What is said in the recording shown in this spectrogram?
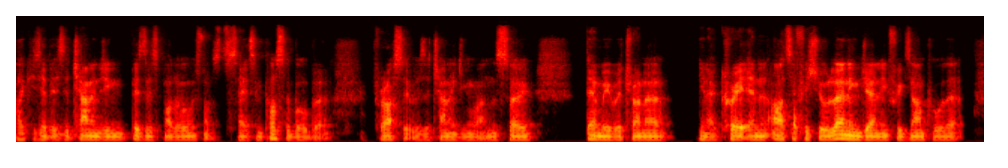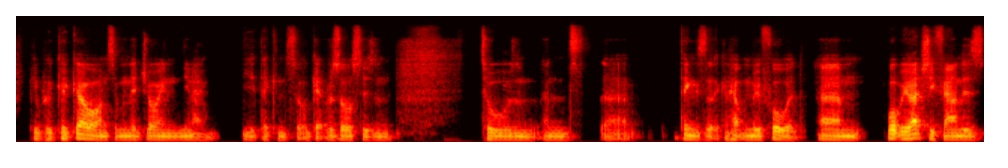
like you said, it's a challenging business model. It's not to say it's impossible, but for us, it was a challenging one. So then we were trying to, you know, create an artificial learning journey, for example, that people could go on. So when they join, you know, they can sort of get resources and tools and, and uh, things that can help them move forward. Um, what we've actually found is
